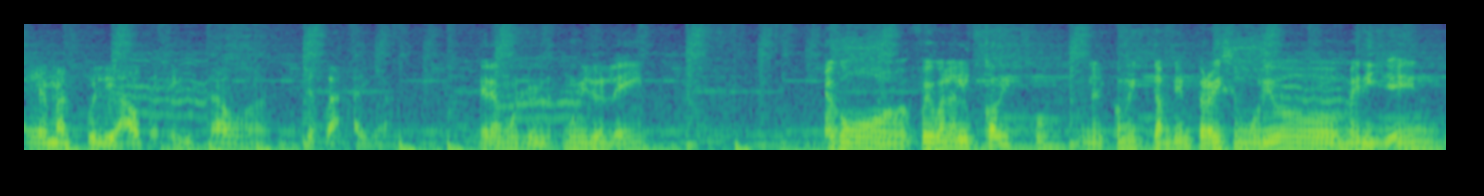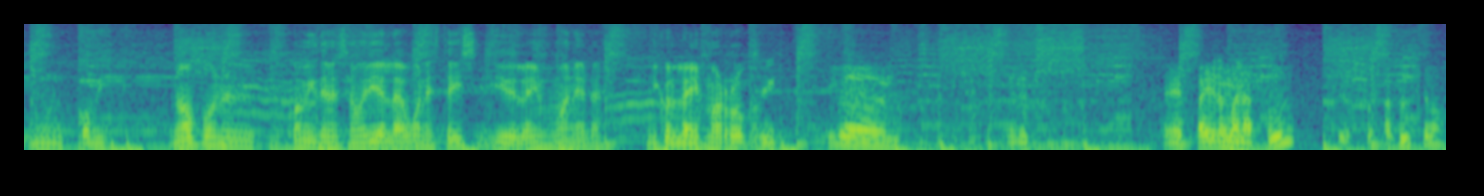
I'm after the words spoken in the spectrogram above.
El hermano culiao penca, weón. Qué raya. Era muy, lo- muy Lolane. Era como, fue igual en el cómic, po. en el cómic también, pero ahí se murió Mary Jane en un cómic. No, pues en el cómic también se moría la Gwen Stacy y de la misma manera y con la misma ropa. Sí. En el, en Spider-Man azul. sí, Azul se llama.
